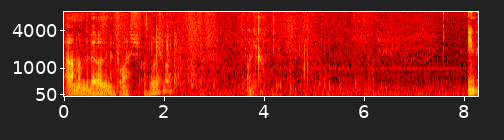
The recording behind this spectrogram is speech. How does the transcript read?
הרמב"ם מדבר על זה במפורש. אז בוא נשמע. בוא נקרא. הנה.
